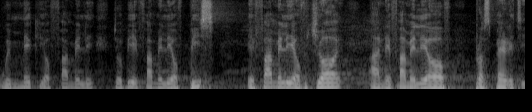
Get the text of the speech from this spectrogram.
will make your family to be a family of peace, a family of joy, and a family of prosperity.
